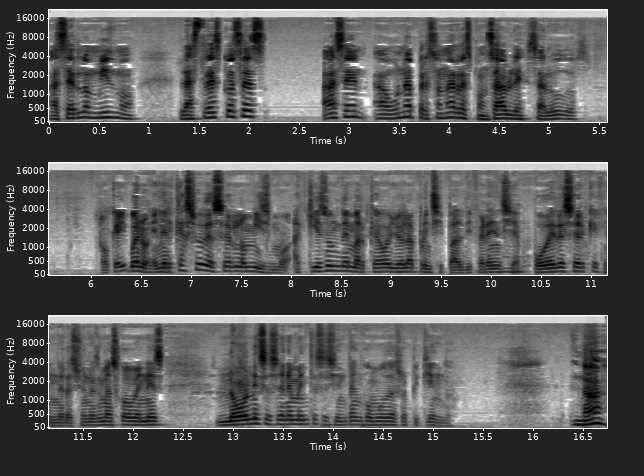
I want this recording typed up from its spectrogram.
hacer lo mismo. Las tres cosas hacen a una persona responsable. Saludos. Ok, bueno, en el caso de hacer lo mismo, aquí es donde marcaba yo la principal diferencia. Puede ser que generaciones más jóvenes no necesariamente se sientan cómodas repitiendo. No,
